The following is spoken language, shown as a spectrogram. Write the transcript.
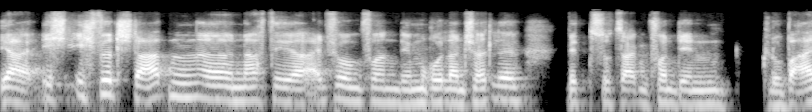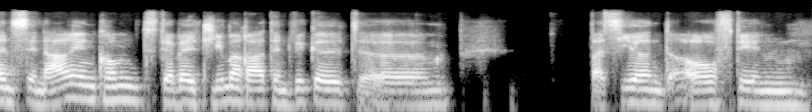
Ja, ich, ich würde starten äh, nach der Einführung von dem Roland Schöttle mit sozusagen von den globalen Szenarien kommt. Der Weltklimarat entwickelt äh, basierend auf den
